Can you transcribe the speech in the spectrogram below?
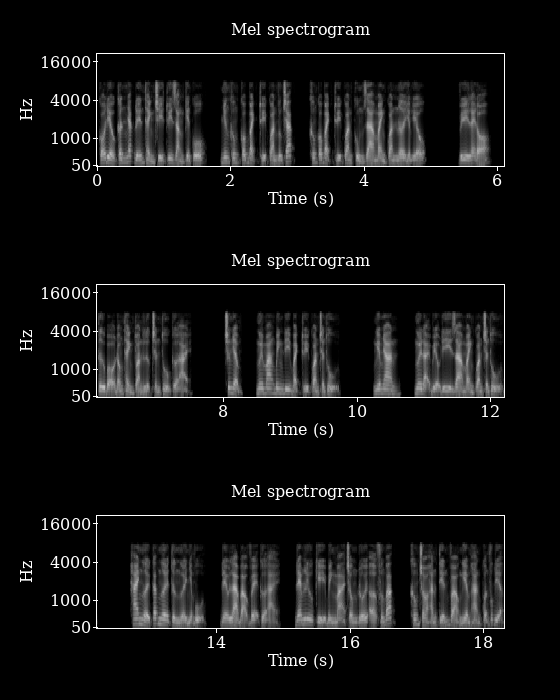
Có điều cân nhắc đến thành trì tuy rằng kiên cố, nhưng không có bạch thủy quan vững chắc, không có bạch thủy quan cùng gia manh quan nơi hiểm yếu. Vì lẽ đó từ bỏ đóng thành toàn lực trấn thủ cửa ải. Trương nhậm, ngươi mang binh đi bạch thủy quan trấn thủ. Nghiêm nhan, ngươi đại biểu đi ra manh quan trấn thủ. Hai người các ngươi từng người nhiệm vụ đều là bảo vệ cửa ải, đem lưu kỳ binh mã chống đối ở phương bắc, không cho hắn tiến vào nghiêm hán quận phúc điện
